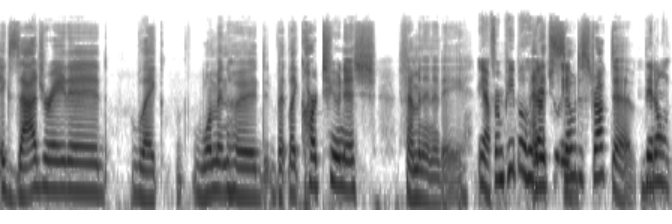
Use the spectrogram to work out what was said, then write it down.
exaggerated like womanhood, but like cartoonish femininity, Yeah, from people who and actually it's so destructive. they don't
